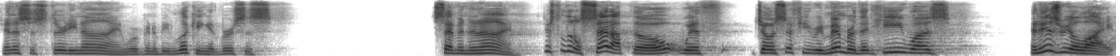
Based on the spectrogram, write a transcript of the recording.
Genesis 39, we're going to be looking at verses 7 to 9. Just a little setup, though, with Joseph. You remember that he was an Israelite.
